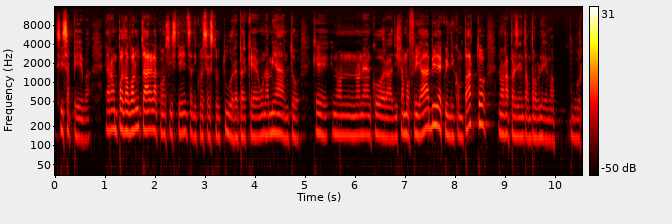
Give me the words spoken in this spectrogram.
si sapeva. Era un po' da valutare la consistenza di queste strutture, perché un amianto che non, non è ancora diciamo, friabile, quindi compatto, non rappresenta un problema. Pur,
